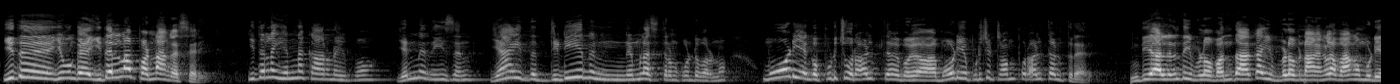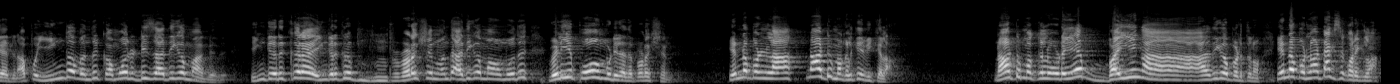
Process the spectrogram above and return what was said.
இது இவங்க இதெல்லாம் பண்ணாங்க. சரி. இதெல்லாம் என்ன காரணம் இப்போ? என்ன ரீசன் ஏன் இந்த திடீர்னு நிர்மலா சீதாராமன் கொண்டு வரணும்? மோடி எங்கே பிடிச்சி ஒரு அழுத்த மோடியை பிடிச்சி ட்ரம்ப் ஒரு அழுத்த அழுத்துறாரு. இந்தியாவிலேருந்து இவ்வளோ வந்தாக்கா இவ்வளோ நாங்களாம் வாங்க முடியாது அப்போ இங்கே வந்து கமோடிட்டிஸ் அதிகமாகுது. இங்கே இருக்கிற இங்கே இருக்கிற ப்ரொடக்ஷன் வந்து அதிகமாகும் போது வெளியே போக முடியல அந்த ப்ரொடக்ஷன் என்ன பண்ணலாம்? நாட்டு மக்களுக்கே விற்கலாம். நாட்டு மக்களுடைய பையிங் அதிகப்படுத்தணும். என்ன பண்ணலாம்? டேக்ஸை குறைக்கலாம்.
